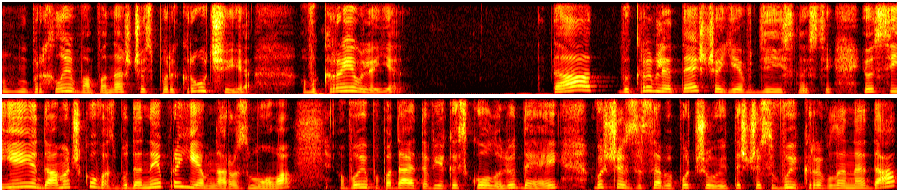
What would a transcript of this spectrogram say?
брехлива, вона щось перекручує, викривлює. Да, викривлює те, що є в дійсності. І ось цією дамочкою у вас буде неприємна розмова. Ви попадаєте в якесь коло людей, ви щось за себе почуєте, щось викривлене, да?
